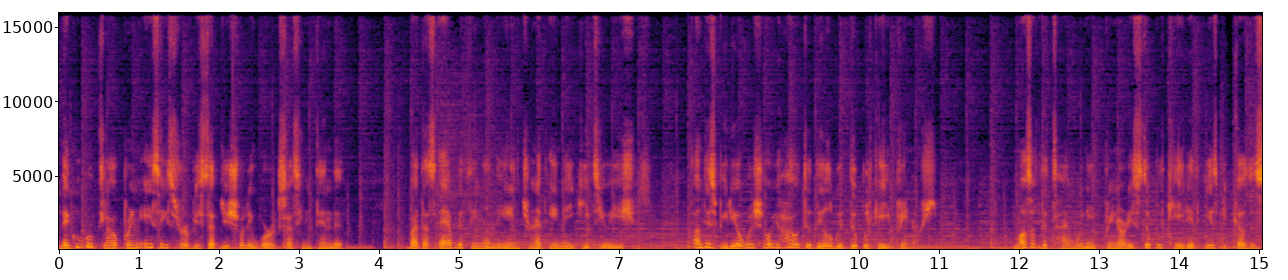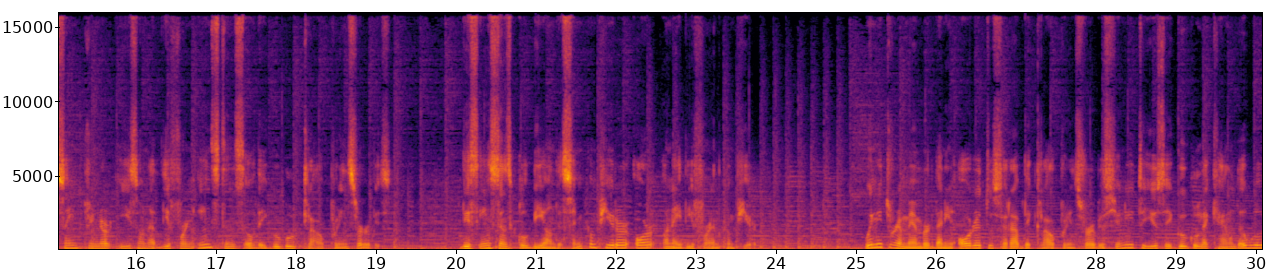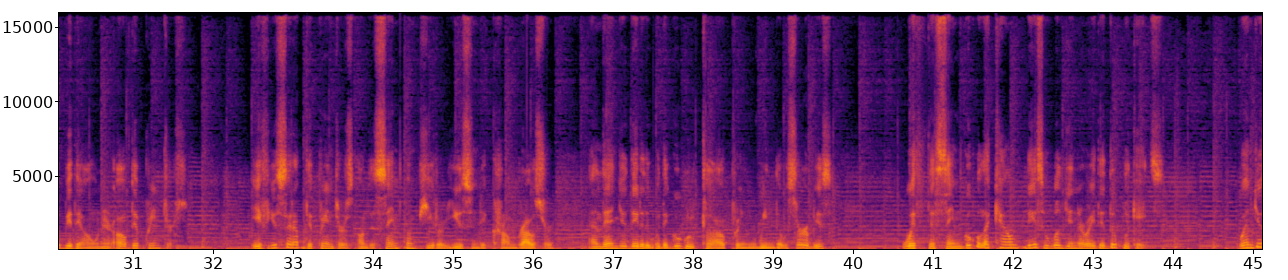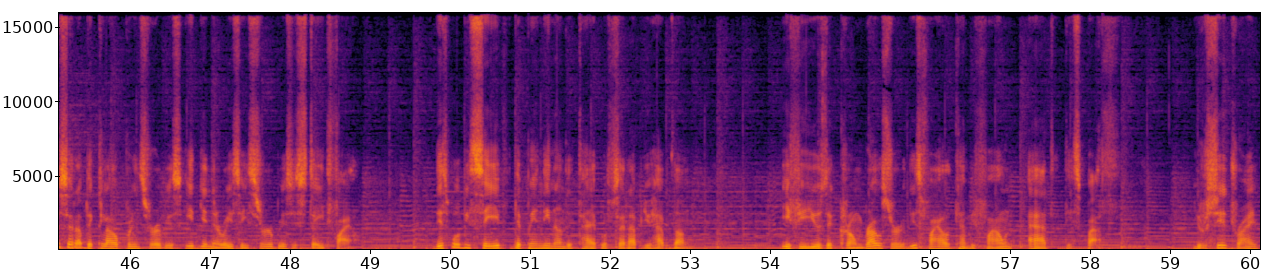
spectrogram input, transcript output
The Google Cloud Print is a service that usually works as intended, but as everything on the internet it may give you issues. On this video we'll show you how to deal with duplicate printers. Most of the time when a printer is duplicated is because the same printer is on a different instance of the Google Cloud Print service. This instance could be on the same computer or on a different computer. We need to remember that in order to set up the Cloud Print service, you need to use a Google account that will be the owner of the printers. If you set up the printers on the same computer using the Chrome browser, and then you did it with the Google Cloud Print Windows service, with the same Google account, this will generate the duplicates. When you set up the Cloud Print service, it generates a service state file. This will be saved depending on the type of setup you have done. If you use the Chrome browser, this file can be found at this path. Your C drive,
